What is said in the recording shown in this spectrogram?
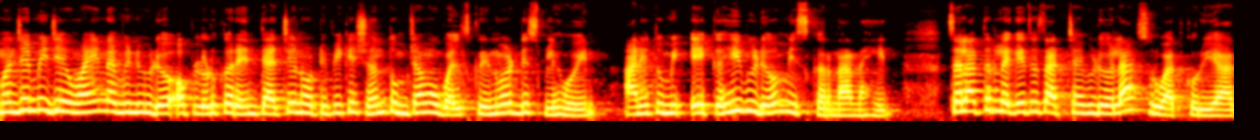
म्हणजे मी जेव्हाही नवीन व्हिडिओ अपलोड करेन त्याचे नोटिफिकेशन तुमच्या मोबाईल स्क्रीनवर डिस्प्ले होईल आणि तुम्ही एकही व्हिडिओ मिस करणार नाहीत. चला तर लगेचच आजच्या व्हिडिओला सुरुवात करूयात.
